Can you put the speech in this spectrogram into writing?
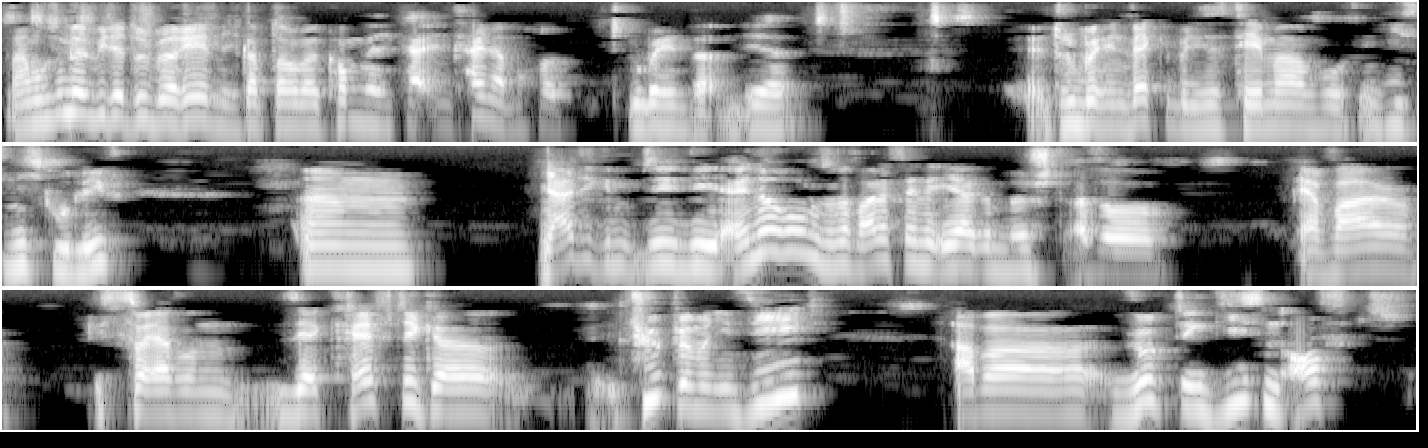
man muss immer wieder drüber reden. Ich glaube, darüber kommen wir in keiner Woche drüber, hin, äh, drüber hinweg über dieses Thema, wo es in Gießen nicht gut lief. Ähm, ja, die, die, die Erinnerungen sind auf alle Fälle eher gemischt. Also er war, ist zwar ja so ein sehr kräftiger Typ, wenn man ihn sieht, aber wirkt in Gießen oft,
